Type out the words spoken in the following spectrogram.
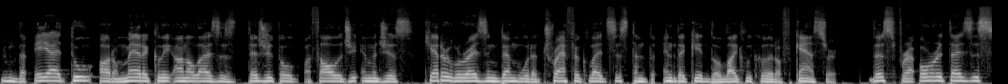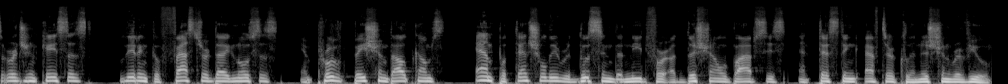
The AI tool automatically analyzes digital pathology images, categorizing them with a traffic light system to indicate the likelihood of cancer. This prioritizes urgent cases, leading to faster diagnosis, improved patient outcomes, and potentially reducing the need for additional biopsies and testing after clinician review.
